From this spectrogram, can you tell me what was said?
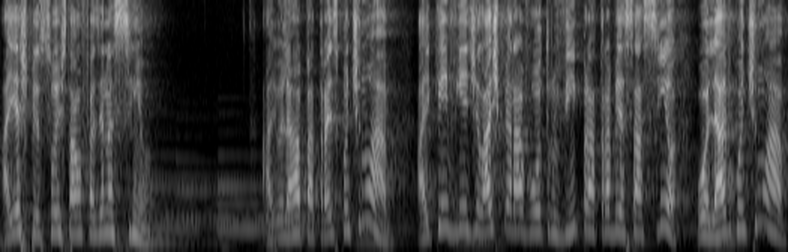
Aí as pessoas estavam fazendo assim, ó. Aí olhava para trás e continuava. Aí quem vinha de lá esperava o outro vir para atravessar assim, ó. Olhava e continuava.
